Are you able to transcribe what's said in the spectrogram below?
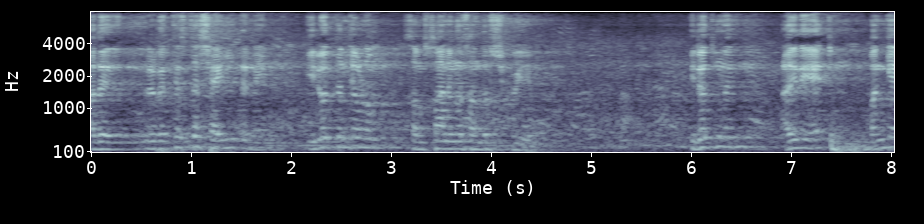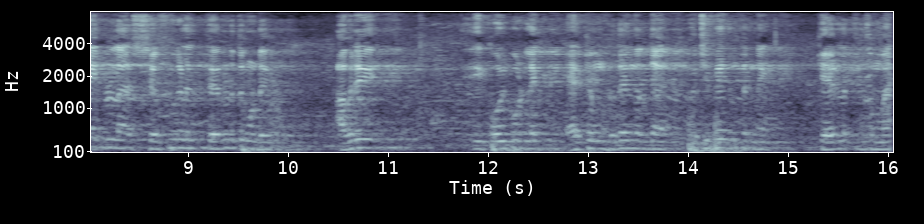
അത് ഒരു വ്യത്യസ്ത ശൈലിയിൽ തന്നെ ഇരുപത്തഞ്ചോളം സംസ്ഥാനങ്ങൾ സന്ദർശിക്കുകയും ഇരുപത്തൊന്ന് അതിന് ഏറ്റവും ഭംഗിയായിട്ടുള്ള ഷെഫുകളെ തിരഞ്ഞെടുത്തുകൊണ്ട് അവരെ ഈ കോഴിക്കോടിലേക്ക് ഏറ്റവും ഹൃദയം നിറഞ്ഞ രുചിഭേദം തന്നെ കേരളത്തിൽ സമ്മാനം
